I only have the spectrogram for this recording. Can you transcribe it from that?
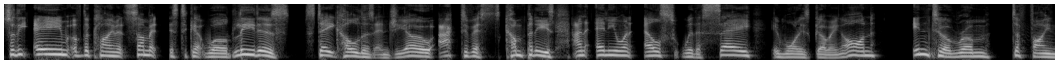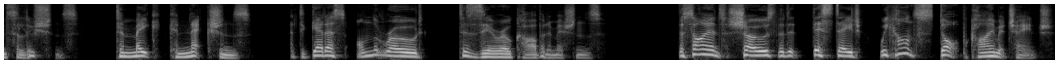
So, the aim of the climate summit is to get world leaders, stakeholders, NGO, activists, companies, and anyone else with a say in what is going on into a room to find solutions, to make connections, and to get us on the road to zero carbon emissions. The science shows that at this stage, we can't stop climate change.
